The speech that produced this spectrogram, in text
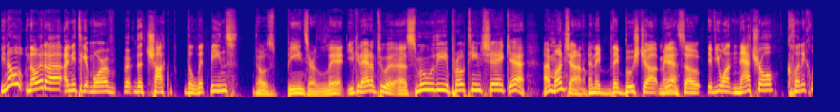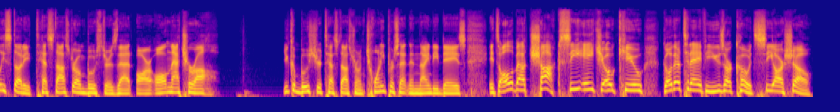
you know, know what uh, I need to get more of? The Choq, the lit beans. Those beans are lit. You could add them to a, a smoothie, a protein shake. Yeah, I munch on them. and they they boost you up, man. Yeah. So if you want natural, clinically studied testosterone boosters that are all natural, you could boost your testosterone 20% in 90 days. It's all about Choq, C H O Q. Go there today if you use our code CR Show.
